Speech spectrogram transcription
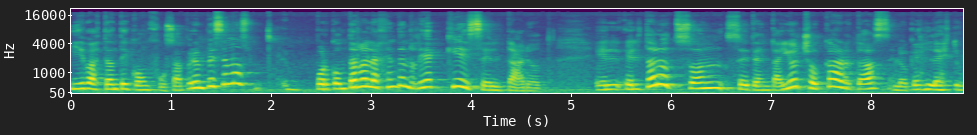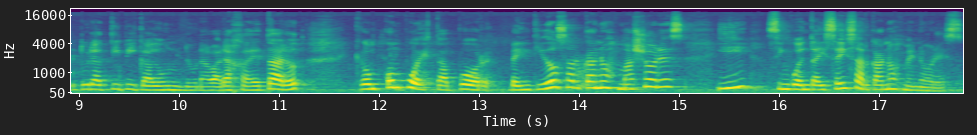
y es bastante confusa. Pero empecemos eh, por contarle a la gente en realidad qué es el tarot. El, tarot son 78 cartas, lo que es la estructura típica de, de una baraja de tarot, com- compuesta por 22 arcanos mayores y 56 arcanos menores.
